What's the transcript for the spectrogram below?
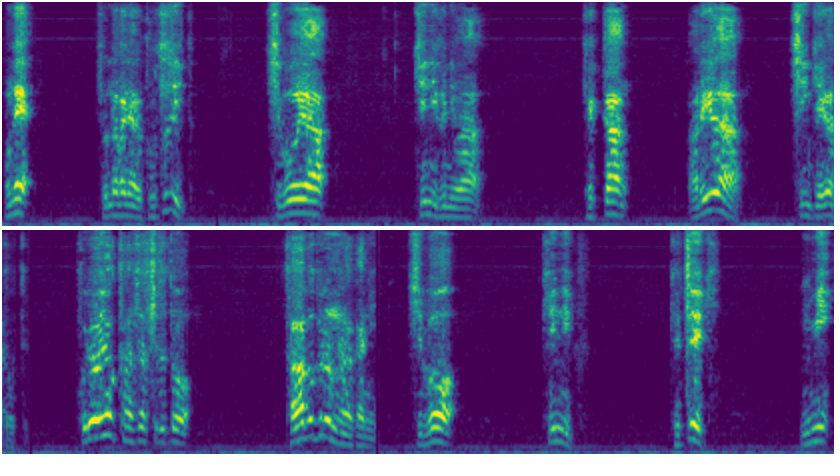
骨。その中にある骨髄と。脂肪や筋肉には血管あるいは神経が通っている。これをよく観察すると皮袋の中に脂肪筋肉血液海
